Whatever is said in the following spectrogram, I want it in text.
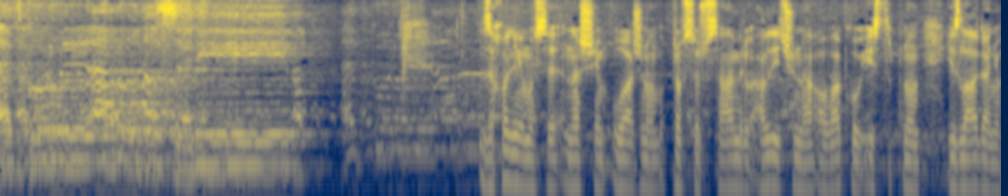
أذكر الأرض السليم Zahvaljujemo se našem uvaženom profesoru Samiru Avdiću na ovako istrpnom izlaganju.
